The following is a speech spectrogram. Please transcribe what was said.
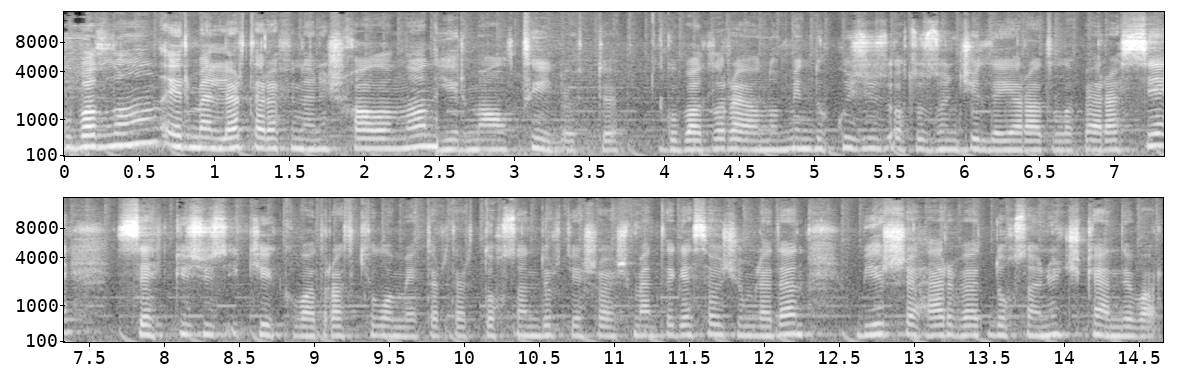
Qubadlının ermənilər tərəfindən işğalından 26 il ötdü. Qubadlı rayonu 1930-cu ildə yaradılıb. Ərazisi 802 kvadrat kilometrdir. 94 yaşayış məntəqəsi, o cümlədən bir şəhər və 93 kəndi var.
